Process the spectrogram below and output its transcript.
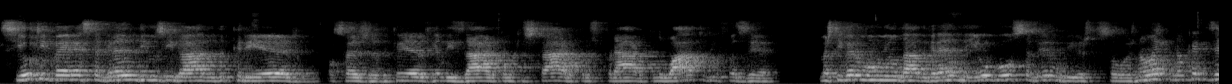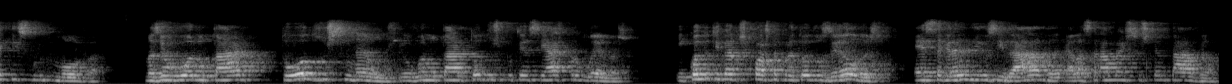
se eu tiver essa grandiosidade de querer ou seja, de querer realizar, conquistar, prosperar pelo ato de o fazer, mas tiver uma humildade grande, eu vou saber ouvir as pessoas. Não, é, não quer dizer que isso me demova, mas eu vou anotar todos os senãos, eu vou anotar todos os potenciais problemas. E quando eu tiver resposta para todos eles, essa grandiosidade ela será mais sustentável.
